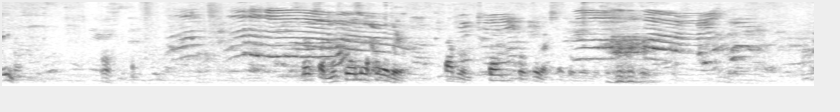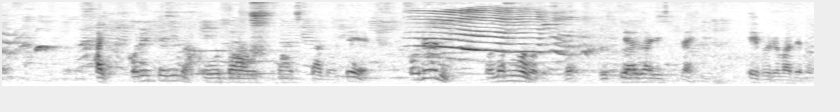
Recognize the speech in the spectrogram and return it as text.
えいなんか向こうの方で多分ピコンと音がしたと思うんです。はい、これで今オーダーをしましたので、お料理、お飲み物ですね、出来上がり次第テーブルまでの。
